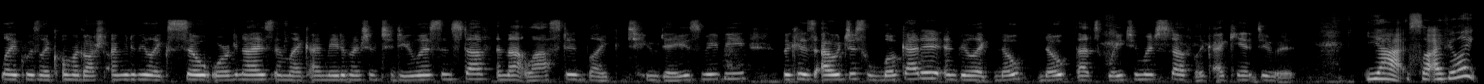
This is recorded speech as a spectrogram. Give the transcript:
like was like, oh my gosh, I'm gonna be like so organized and like I made a bunch of to-do lists and stuff and that lasted like two days maybe because I would just look at it and be like, nope, nope, that's way too much stuff. Like I can't do it. Yeah, so I feel like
